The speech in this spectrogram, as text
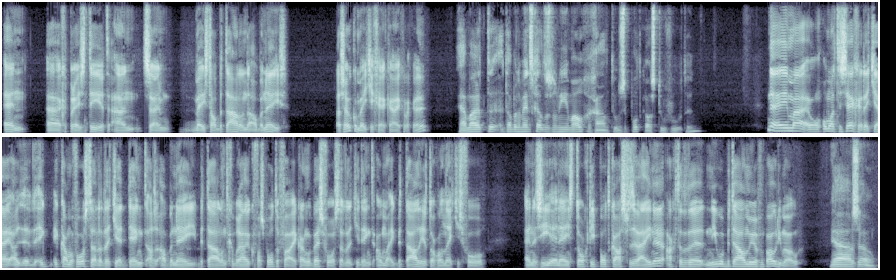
En eh, gepresenteerd aan zijn meestal betalende abonnees. Dat is ook een beetje gek eigenlijk, hè? Ja, maar het, eh, het abonnementsgeld is nog niet omhoog gegaan toen ze podcast toevoegden. Nee, maar om maar te zeggen dat jij. eh, Ik, ik kan me voorstellen dat jij denkt als abonnee betalend gebruiker van Spotify. Ik kan me best voorstellen dat je denkt: oh, maar ik betaal hier toch wel netjes voor. En dan zie je ineens toch die podcast verdwijnen achter de nieuwe betaalmuur van Podimo. Ja, zo.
